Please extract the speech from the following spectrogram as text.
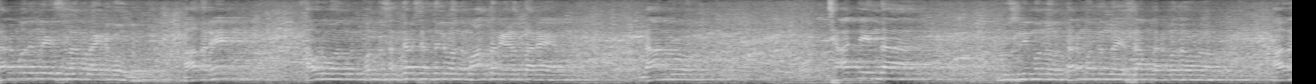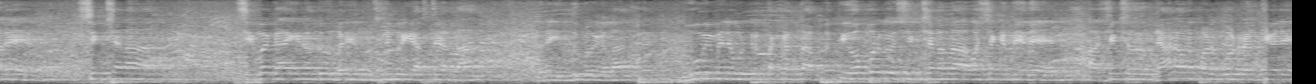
ಧರ್ಮದಿಂದ ಇಸ್ಲಾಮರಾಗಿರ್ಬೋದು, ಆದರೆ ಅವರು ಒಂದು ಒಂದು ಸಂದರ್ಶನದಲ್ಲಿ ಒಂದು ಮಾತನ್ನು ಹೇಳ್ತಾರೆ ನಾನು ಜಾತಿಯಿಂದ ಮುಸ್ಲಿಮನು, ಧರ್ಮದಿಂದ ಇಸ್ಲಾಂ ಧರ್ಮದವನು ಆದರೆ ಶಿಕ್ಷಣ ಸಿಗಬೇಕಾಗಿರೋದು ಬರೀ ಮುಸ್ಲಿಮರಿಗೆ ಅಷ್ಟೇ ಅಲ್ಲ, ಬರೀ ಹಿಂದೂಗಳಿಗೆಲ್ಲ. ಭೂಮಿ ಮೇಲೆ ಹುಟ್ಟಿರ್ತಕ್ಕಂಥ ಪ್ರತಿಯೊಬ್ಬರಿಗೂ ಶಿಕ್ಷಣದ ಅವಶ್ಯಕತೆ ಇದೆ. ಆ ಶಿಕ್ಷಣದ ಜ್ಞಾನವನ್ನು ಪಡ್ಕೊಳ್ರಿ ಅಂತೇಳಿ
